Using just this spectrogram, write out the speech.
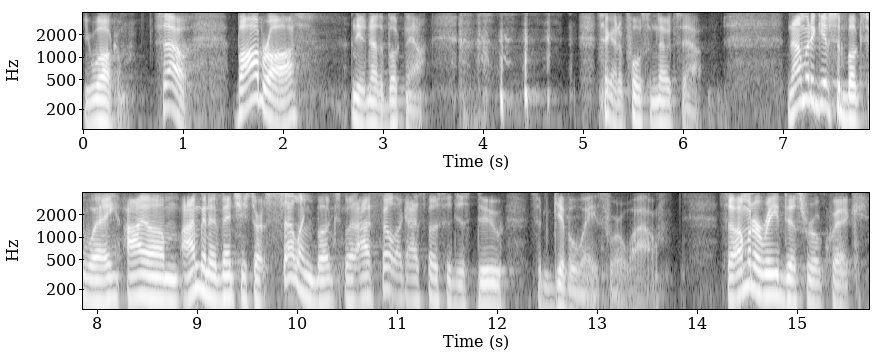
You're welcome. So, Bob Ross, I need another book now. so, I got to pull some notes out. Now, I'm going to give some books away. I, um, I'm going to eventually start selling books, but I felt like I was supposed to just do some giveaways for a while. So, I'm going to read this real quick,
